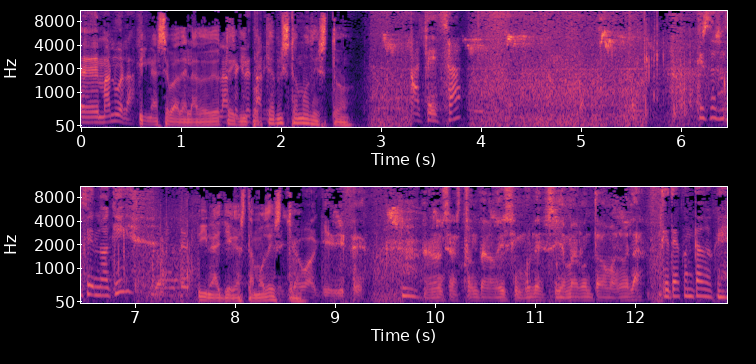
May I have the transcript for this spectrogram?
eh, Manuela. Tina se va del lado de La Otegui secretaria. porque ha visto a Modesto. Alteza. ¿Qué estás haciendo aquí? Tina llega hasta Modesto. Yo aquí, dice. No seas tonta, no disimules. Si ya me ha contado Manuela. ¿Qué te ha contado qué?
